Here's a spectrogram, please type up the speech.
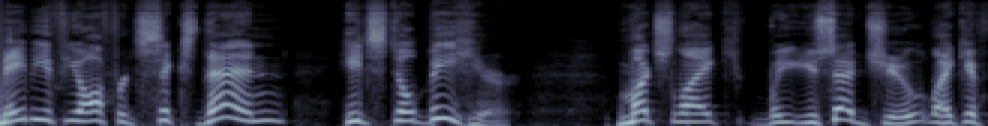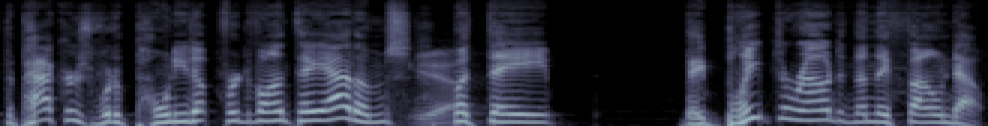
maybe if you offered six then, he'd still be here. Much like what you said, Chew, like if the Packers would have ponied up for Davante Adams, Yeah. but they they bleeped around and then they found out.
